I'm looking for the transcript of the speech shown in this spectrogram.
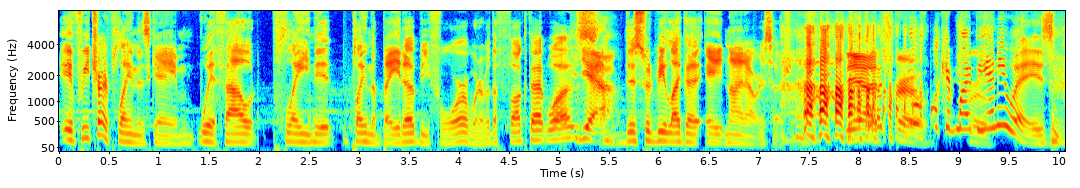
if we tried playing this game without playing it, playing the beta before, whatever the fuck that was, Yeah. this would be like a eight nine hour session. Yeah, What true. the fuck it might be anyways.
